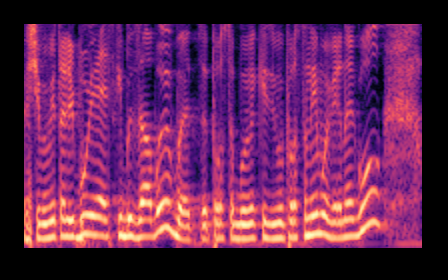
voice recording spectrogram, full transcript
якщо б Віталій Буєльський би забив би, це просто був якийсь би просто неймовірний гол. Е,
